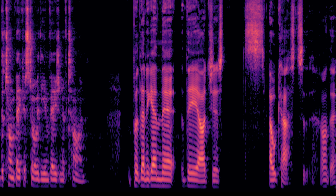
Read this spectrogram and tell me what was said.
the Tom Baker story, The Invasion of Time. But then again, they they are just outcasts, aren't they?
